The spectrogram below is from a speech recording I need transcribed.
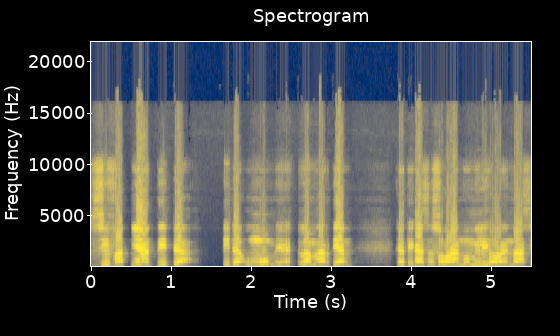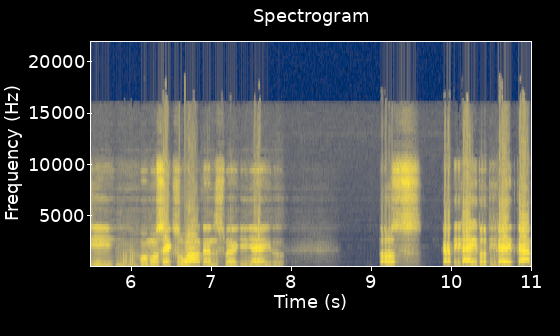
sifatnya tidak tidak umum ya dalam artian ketika seseorang memilih orientasi homoseksual dan sebagainya gitu. Terus ketika itu dikaitkan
